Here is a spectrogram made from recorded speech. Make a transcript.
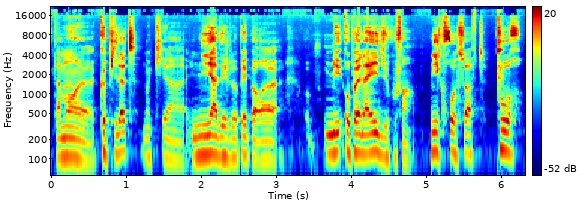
notamment euh, Copilot, donc qui est une IA développée par OpenAI, du coup, enfin Microsoft pour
